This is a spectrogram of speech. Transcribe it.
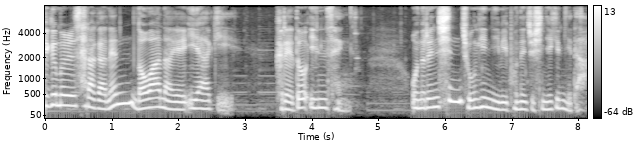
지금을 살아가는 너와 나의 이야기. 그래도 인생. 오늘은 신종희 님이 보내주신 얘기입니다.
